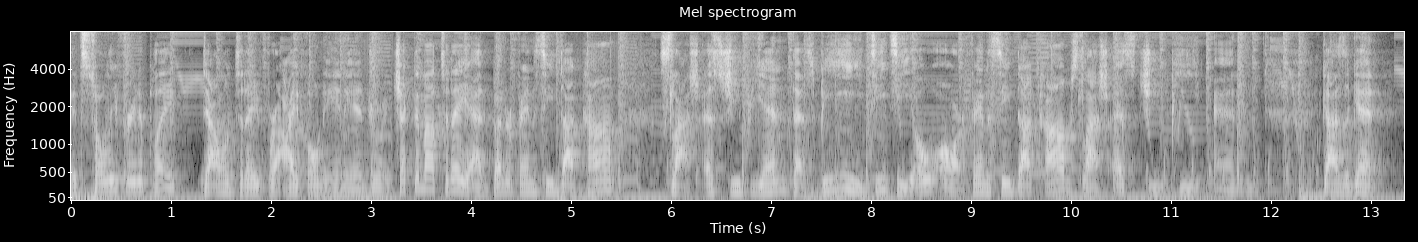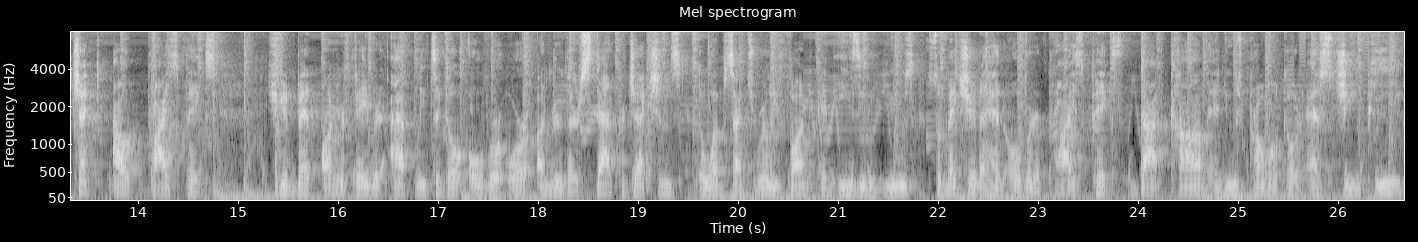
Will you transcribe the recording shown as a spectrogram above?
It's totally free to play. Download today for iPhone and Android. Check them out today at BettorFantasy.com slash SGPN. That's B-E-T-T-O-R fantasy.com slash SGPN. Guys, again, check out PrizePicks. You can bet on your favorite athlete to go over or under their stat projections. The website's really fun and easy to use, so make sure to head over to prizepicks.com and use promo code SGP.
